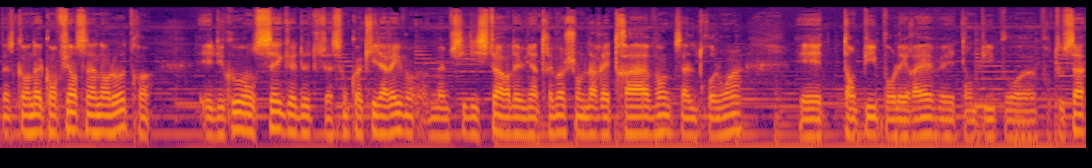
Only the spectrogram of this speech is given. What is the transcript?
parce qu'on a confiance l'un dans l'autre. Et du coup, on sait que de toute façon, quoi qu'il arrive, même si l'histoire devient très moche, on l'arrêtera avant que ça aille trop loin. Et tant pis pour les rêves et tant pis pour, euh, pour tout ça.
